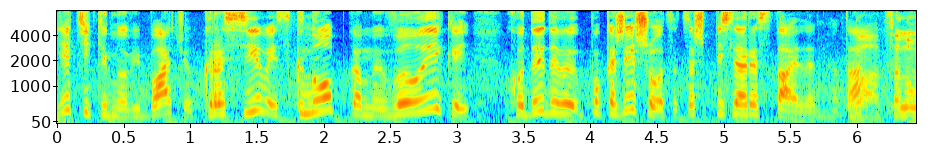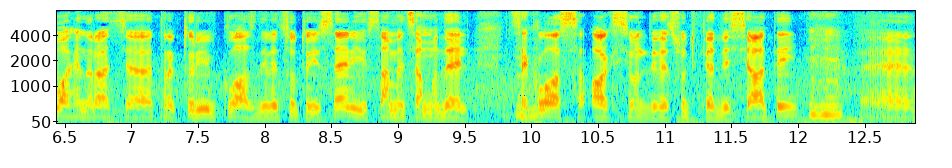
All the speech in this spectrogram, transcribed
Я тільки нові бачу, красивий, з кнопками, великий. Ходи, диви, покажи, що це. Це ж після рестайлінгу, так? Да, це нова генерація тракторів клас 900 серії. Саме ця модель це Мгм. клас Axion 950 Угу. е,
